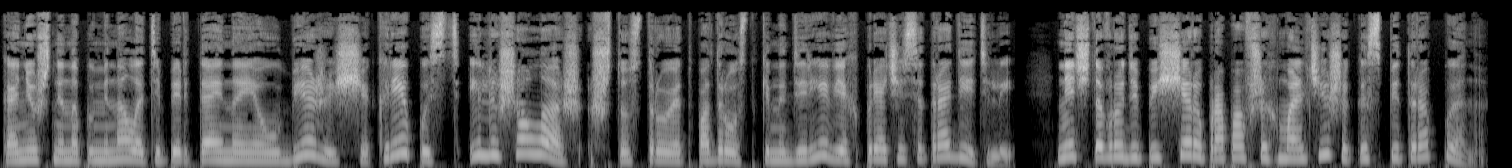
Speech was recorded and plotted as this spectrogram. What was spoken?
Конюшня напоминала теперь тайное убежище, крепость или шалаш, что строят подростки на деревьях, прячась от родителей. Нечто вроде пещеры пропавших мальчишек из Питера Пена.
